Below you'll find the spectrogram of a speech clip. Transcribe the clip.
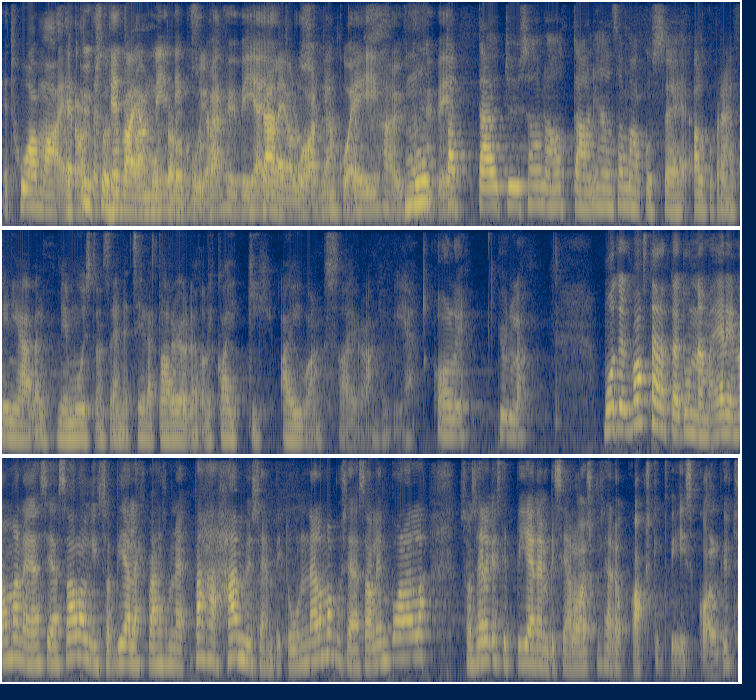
et huomaa erot, että hyvä ketkä ja on niin, on niin lukuja. superhyviä Täällä ei jotkut ollut on sitä. niin kuin, ei ihan yhtä Mutta hyviä. täytyy sanoa, että on ihan sama kuin se alkuperäinen Finjäävel. Minä muistan sen, että siellä tarjoilijat oli kaikki aivan sairaan hyviä. Oli, kyllä. Mutta vastaanottajatunnelma erinomainen ja siellä salongissa on vielä ehkä vähän semmoinen vähän hämysempi tunnelma kuin siellä salin puolella. Se on selkeästi pienempi siellä, olisiko siellä 25-30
